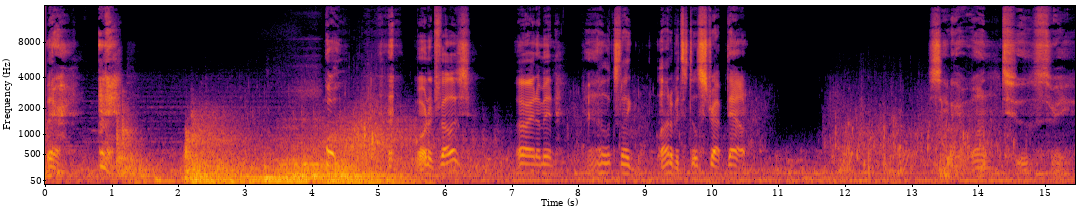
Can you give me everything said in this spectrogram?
There. Whoa! Morning, fellas. All right, I'm in. Well, looks like a lot of it's still strapped down. See, we got one, two, three.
